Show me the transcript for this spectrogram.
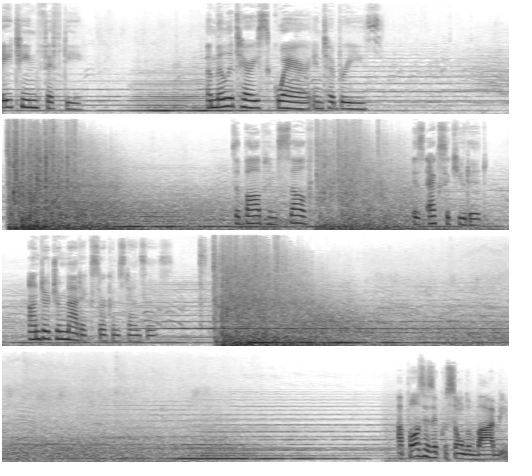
Eighteen fifty. A military square in Tabriz. The Bab himself is executed under dramatic circumstances. Após a execução do Bab,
